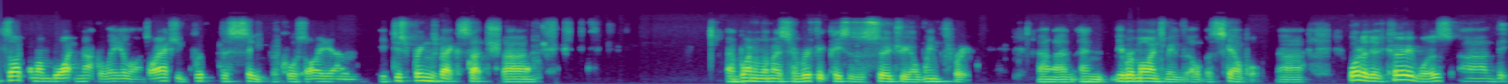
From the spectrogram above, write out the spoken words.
it's like I'm on White Knuckle Airlines. I actually grip the seat because I, um, it just brings back such, uh, one of the most horrific pieces of surgery I went through. Um, and it reminds me of a scalpel. Uh, what had occurred was uh, the,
